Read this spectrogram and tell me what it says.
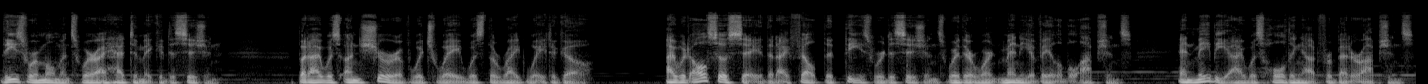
These were moments where I had to make a decision, but I was unsure of which way was the right way to go. I would also say that I felt that these were decisions where there weren't many available options, and maybe I was holding out for better options.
